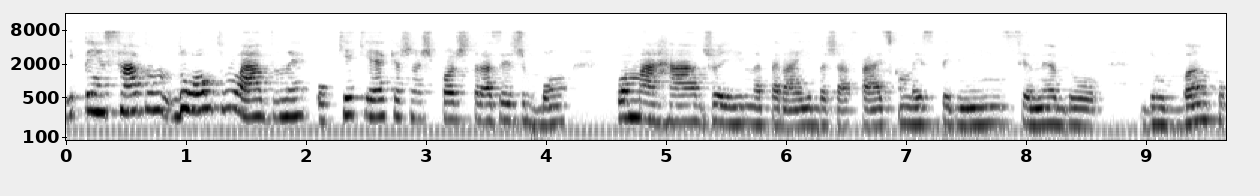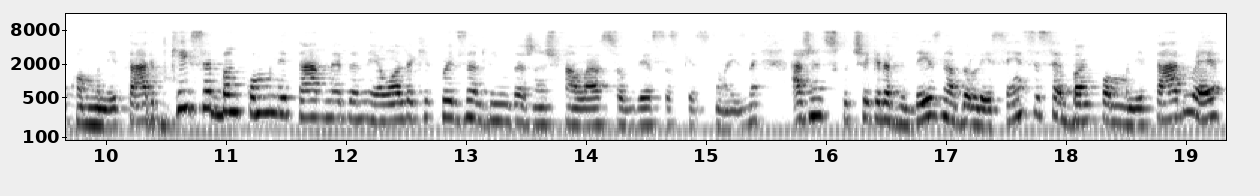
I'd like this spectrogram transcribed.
e pensar do, do outro lado, né? O que, que é que a gente pode trazer de bom como a rádio aí na Paraíba já faz, como a experiência né, do, do banco comunitário, porque isso é banco comunitário, né, Daniel? Olha que coisa linda a gente falar sobre essas questões, né? A gente discutir gravidez na adolescência, isso é banco comunitário? É.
